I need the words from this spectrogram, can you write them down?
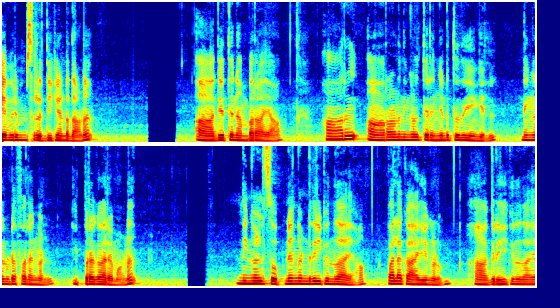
ഏവരും ശ്രദ്ധിക്കേണ്ടതാണ്. ആദ്യത്തെ നമ്പറായ ആറ് ആറാണ് നിങ്ങൾ തിരഞ്ഞെടുത്തത് എങ്കിൽ നിങ്ങളുടെ ഫലങ്ങൾ ഇപ്രകാരമാണ്. നിങ്ങൾ സ്വപ്നം കണ്ടിരിക്കുന്നതായ പല കാര്യങ്ങളും ആഗ്രഹിക്കുന്നതായ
